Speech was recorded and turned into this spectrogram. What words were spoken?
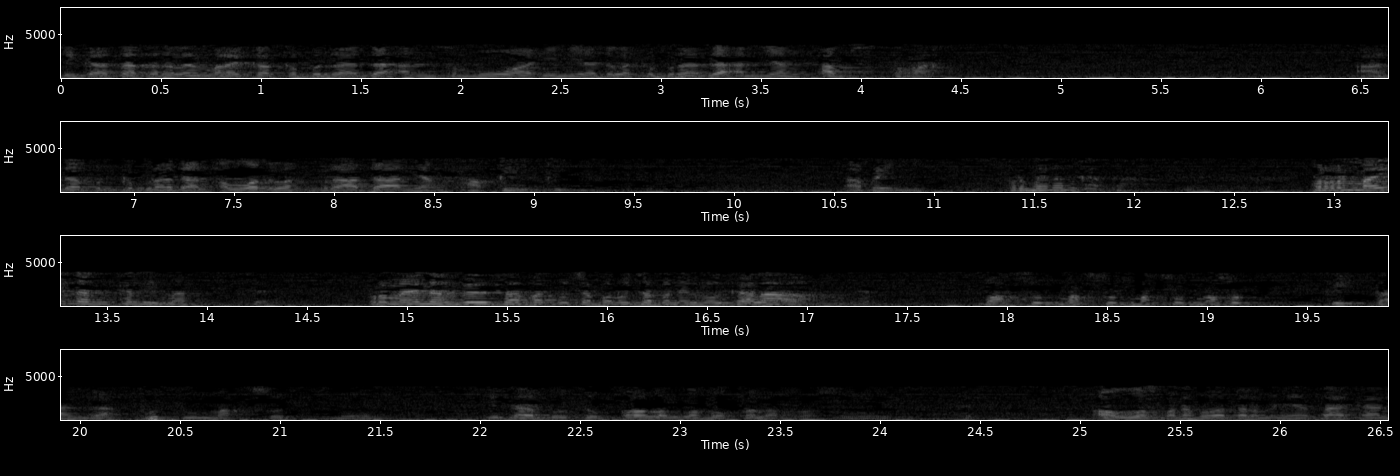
Dikatakan oleh mereka keberadaan semua ini adalah keberadaan yang abstrak. Adapun keberadaan Allah adalah keberadaan yang hakiki. Apa ini? Permainan kata. Permainan kalimat. Permainan filsafat ucapan-ucapan ilmu kalam. Maksud, maksud, maksud, maksud. Kita nggak butuh maksud. Kita butuh qala Allah wa Rasul. Allah Subhanahu wa taala menyatakan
